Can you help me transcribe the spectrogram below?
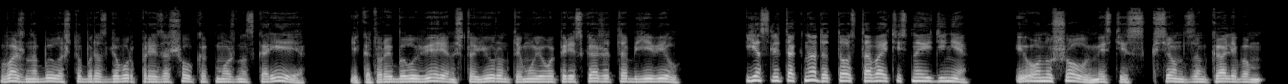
важно было, чтобы разговор произошел как можно скорее, и который был уверен, что Юрант ему его перескажет, объявил. «Если так надо, то оставайтесь наедине. И он ушел вместе с Ксензом Калибом,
